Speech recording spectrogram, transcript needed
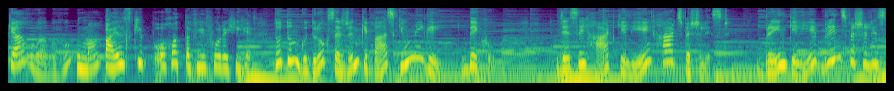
क्या हुआ बहू? माँ पाइल्स की बहुत तकलीफ़ हो रही है। तो तुम गुदरोग सर्जन के पास क्यों नहीं गई? देखो जैसे हार्ट के लिए हार्ट स्पेशलिस्ट ब्रेन के लिए ब्रेन स्पेशलिस्ट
